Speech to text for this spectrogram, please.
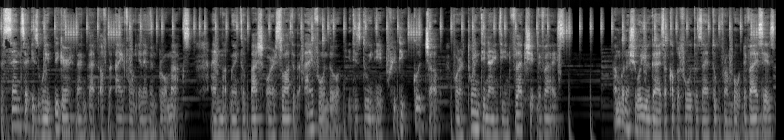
the sensor is way bigger than that of the iPhone 11 Pro Max. I'm not going to bash or slaughter the iPhone though, it is doing a pretty good job for a 2019 flagship device. I'm gonna show you guys a couple photos I took from both devices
